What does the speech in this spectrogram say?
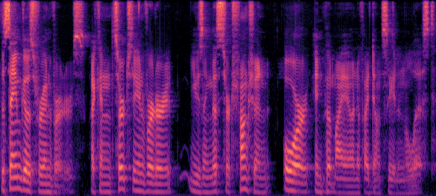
The same goes for inverters. I can search the inverter using this search function or input my own if I don't see it in the list.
